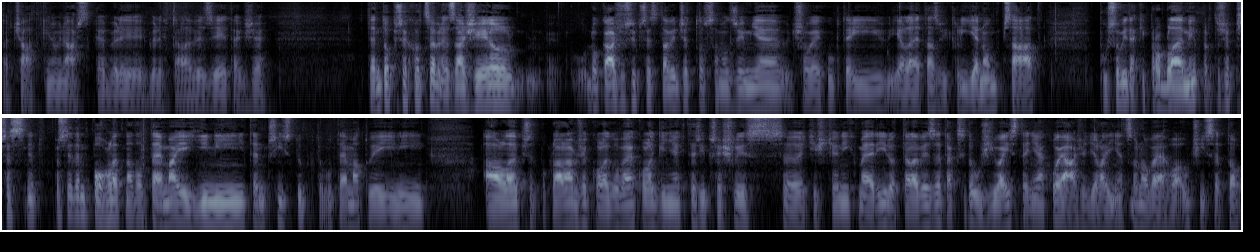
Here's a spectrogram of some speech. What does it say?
začátky novinářské byly, byly v televizi, takže tento přechod jsem nezažil. Dokážu si představit, že to samozřejmě člověku, který je léta zvyklý jenom psát, působí taky problémy, protože přesně prostě ten pohled na to téma je jiný, ten přístup k tomu tématu je jiný, ale předpokládám, že kolegové a kolegyně, kteří přešli z tištěných médií do televize, tak si to užívají stejně jako já, že dělají něco nového a učí se to,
